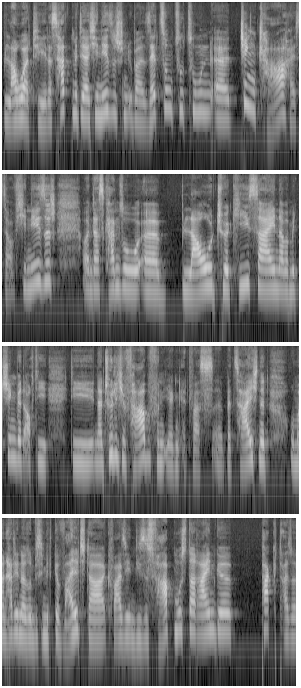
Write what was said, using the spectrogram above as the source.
blauer Tee. Das hat mit der chinesischen Übersetzung zu tun. Äh, Cha heißt er auf Chinesisch. Und das kann so äh, blau, türkis sein, aber mit Qing wird auch die, die natürliche Farbe von irgendetwas äh, bezeichnet. Und man hat ihn da so ein bisschen mit Gewalt da quasi in dieses Farbmuster reingepackt packt. Also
